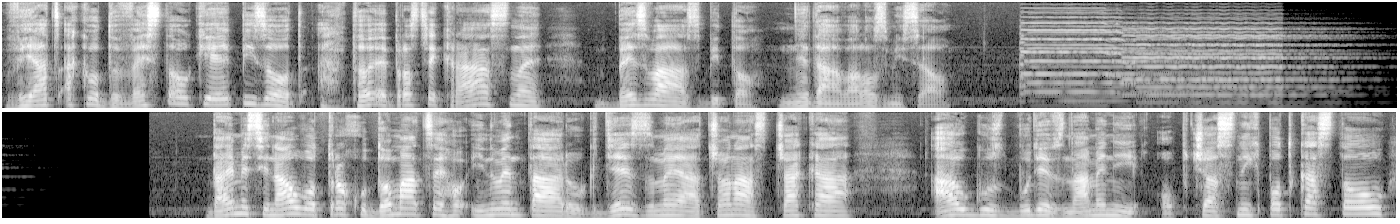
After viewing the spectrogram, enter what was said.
viac ako 200 epizód a to je proste krásne. Bez vás by to nedávalo zmysel. Dajme si na úvod trochu domáceho inventáru, kde sme a čo nás čaká. August bude v znamení občasných podcastov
